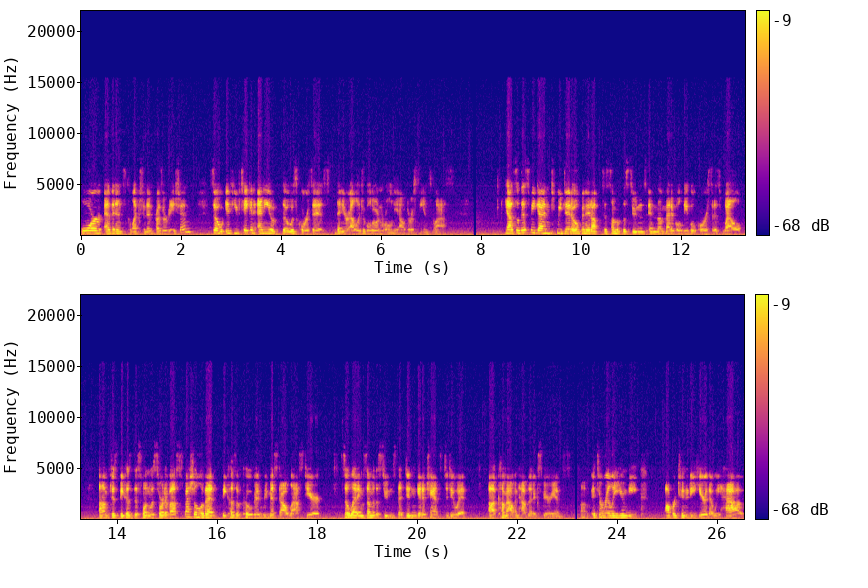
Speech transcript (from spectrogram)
or evidence collection and preservation. So if you've taken any of those courses, then you're eligible to enroll in the outdoor scenes class. Yeah, so this weekend we did open it up to some of the students in the medical legal course as well um, just because this one was sort of a special event because of COVID. We missed out last year. So letting some of the students that didn't get a chance to do it uh, come out and have that experience. Um, it's a really unique opportunity here that we have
